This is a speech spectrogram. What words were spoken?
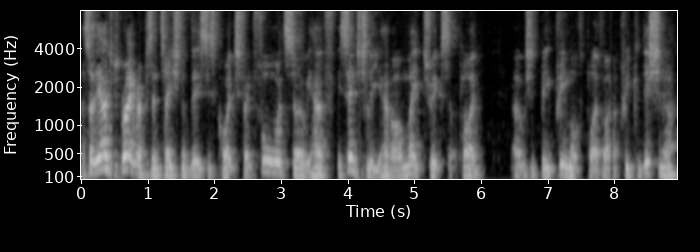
And so the algebraic representation of this is quite straightforward. So we have essentially you have our matrix applied, uh, which is being pre-multiplied by a preconditioner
